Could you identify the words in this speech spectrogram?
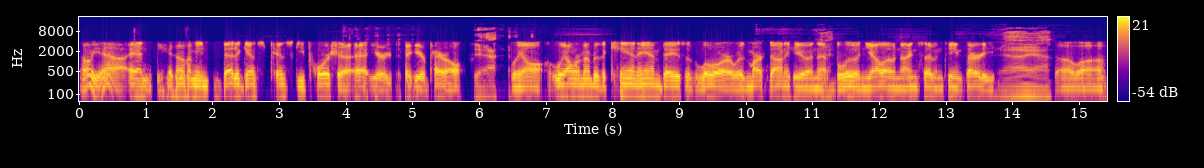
Oh yeah, and you know, I mean, bet against Penske Porsche at your at your peril. Yeah, we all we all remember the Can Am days of lore with Mark Donohue and that blue and yellow nine seventeen thirty. Yeah, yeah. So uh,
